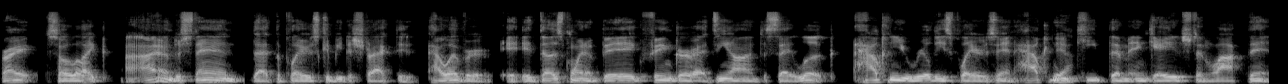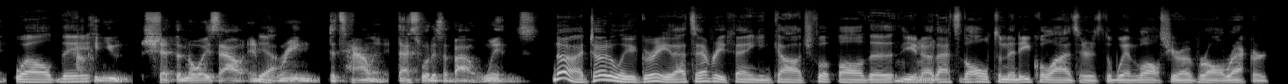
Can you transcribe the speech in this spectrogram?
Right. So, like, I understand that the players could be distracted. However, it, it does point a big finger at Deion to say, look, how can you reel these players in? How can yeah. you keep them engaged and locked in? Well, they, how can you shut the noise out and yeah. bring the talent? That's what it's about wins. No, I totally agree. That's everything in college football. The mm-hmm. you know mm-hmm. that's the ultimate equalizer is the win loss your overall record.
